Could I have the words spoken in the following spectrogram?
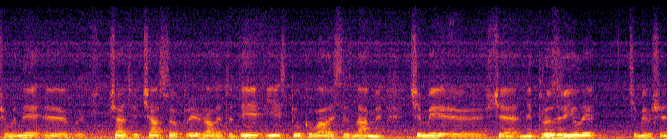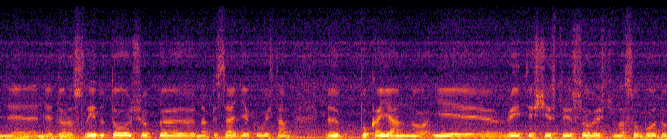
що вони е, час від часу приїжджали туди і спілкувалися з нами, чи ми ще не прозріли, чи ми ще не, не доросли до того, щоб написати якогось там покаянно і вийти з чистою совістю на свободу.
